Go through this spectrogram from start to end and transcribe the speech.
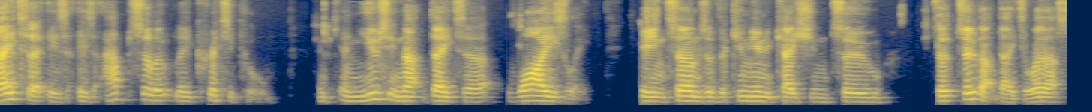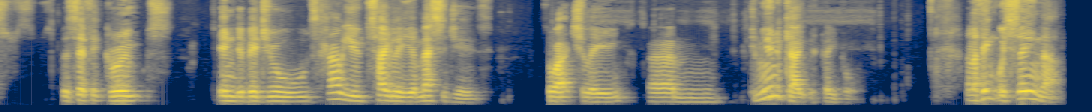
data is, is absolutely critical and using that data wisely in terms of the communication to, to, to that data, whether that's specific groups, individuals, how you tailor your messages to actually um, communicate with people. And I think we're seeing that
